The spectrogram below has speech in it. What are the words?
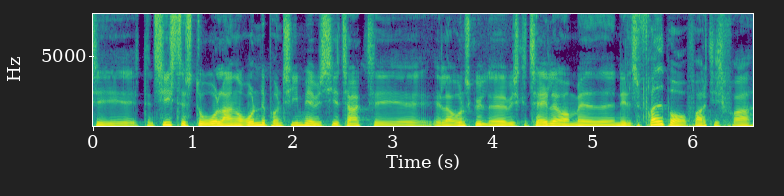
til den sidste store lange runde på en time her. Vi siger tak til, øh, eller undskyld, øh, vi skal tale om med øh, Niels Fredborg faktisk fra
